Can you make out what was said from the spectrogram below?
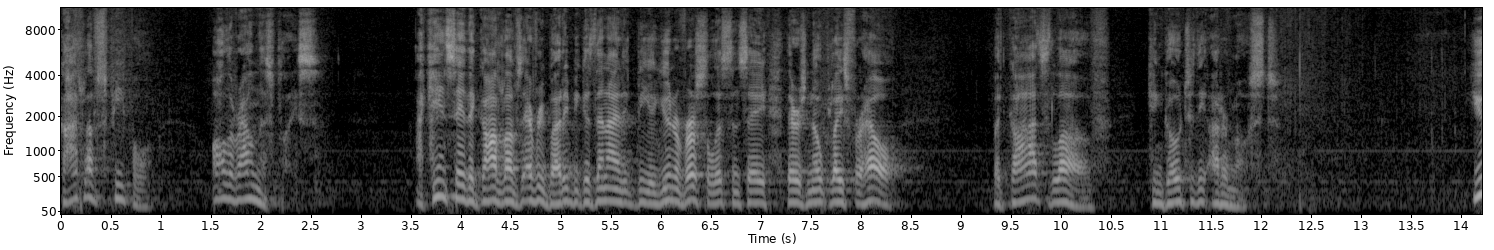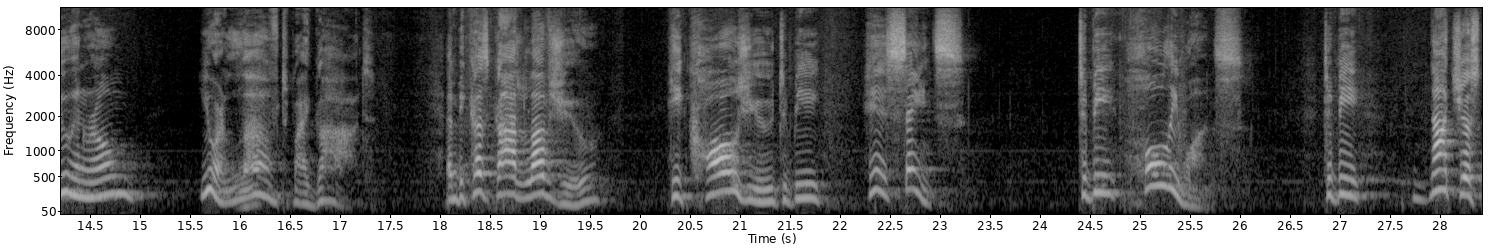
God loves people all around this place. I can't say that God loves everybody because then I'd be a universalist and say there's no place for hell. But God's love can go to the uttermost. You in Rome, you are loved by God. And because God loves you, He calls you to be His saints to be holy ones, to be not just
